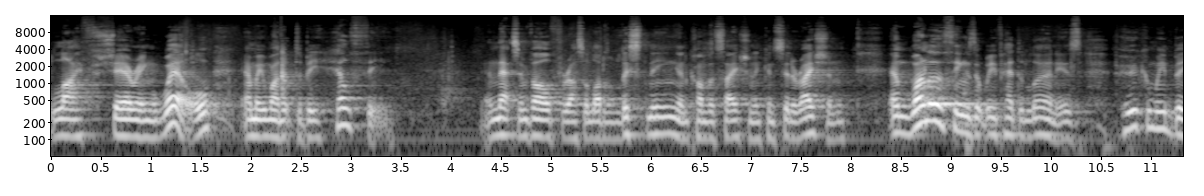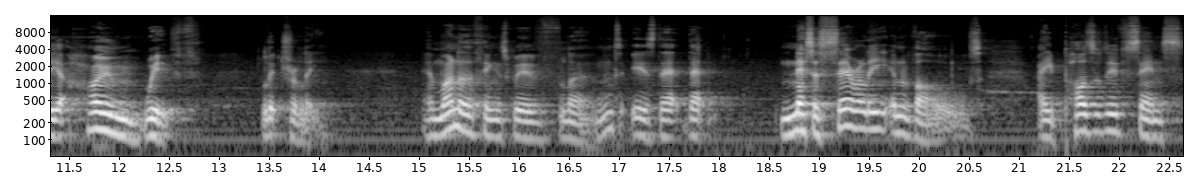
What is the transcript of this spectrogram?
life sharing well and we want it to be healthy. And that's involved for us a lot of listening and conversation and consideration. And one of the things that we've had to learn is who can we be at home with, literally? And one of the things we've learned is that that necessarily involves a positive sense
